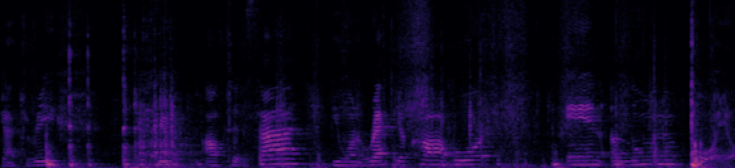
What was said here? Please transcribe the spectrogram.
got your reef off to the side. You want to wrap your cardboard in aluminum foil.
